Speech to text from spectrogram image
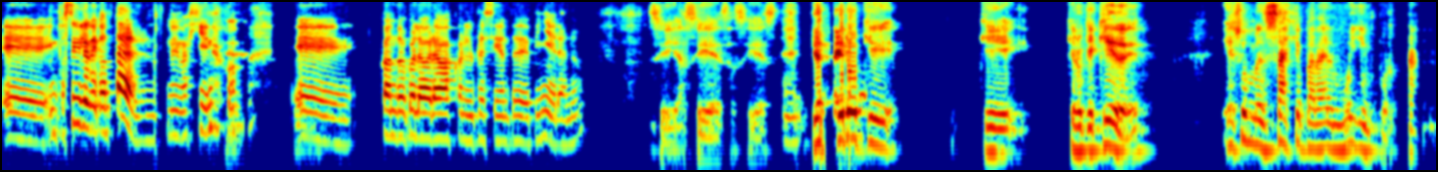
eh, imposibles de contar, me imagino, eh, cuando colaborabas con el presidente de Piñera, ¿no? Sí, así es, así es. Mm. Yo espero que, que, que lo que quede es un mensaje para él muy importante.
